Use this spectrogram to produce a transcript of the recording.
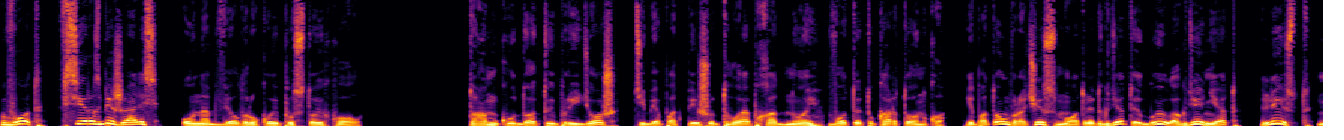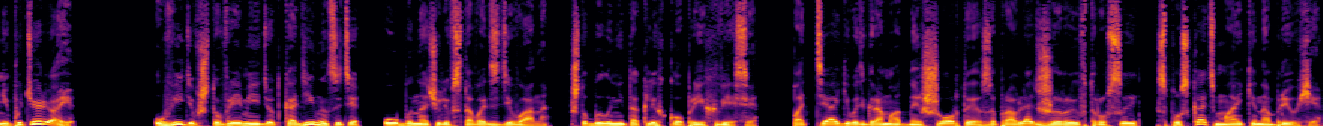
«Вот, все разбежались». Он обвел рукой пустой холл. «Там, куда ты придешь, тебе подпишут твой обходной, вот эту картонку, и потом врачи смотрят, где ты был, а где нет. Лист не потеряй». Увидев, что время идет к одиннадцати, оба начали вставать с дивана, что было не так легко при их весе подтягивать громадные шорты, заправлять жиры в трусы, спускать майки на брюхе.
